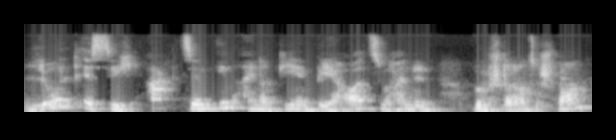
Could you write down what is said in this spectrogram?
Lohnt es sich, Aktien in einer GmbH zu handeln, um Steuern zu sparen?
